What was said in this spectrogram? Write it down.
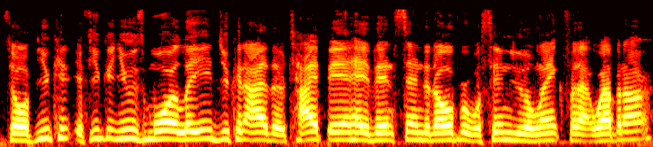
So if you can, if you could use more leads, you can either type in, hey, Vince, send it over. We'll send you the link for that webinar.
